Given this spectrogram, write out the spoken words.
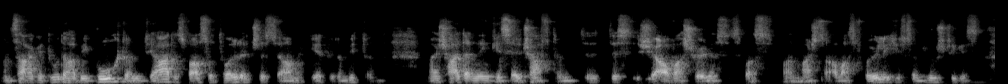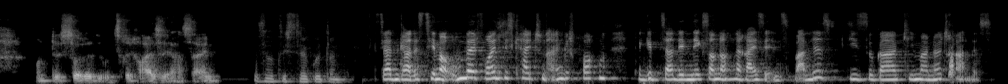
und sagen, du, da habe ich bucht und ja, das war so toll letztes Jahr, man geht wieder mit und man ist halt dann in Gesellschaft und äh, das ist ja auch was Schönes, das ist was, meistens auch was Fröhliches und Lustiges und das sollte unsere Reise ja sein. Das hört sich sehr gut an. Sie hatten gerade das Thema Umweltfreundlichkeit schon angesprochen. Dann gibt es ja demnächst auch noch eine Reise ins Wallis, die sogar klimaneutral ist.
